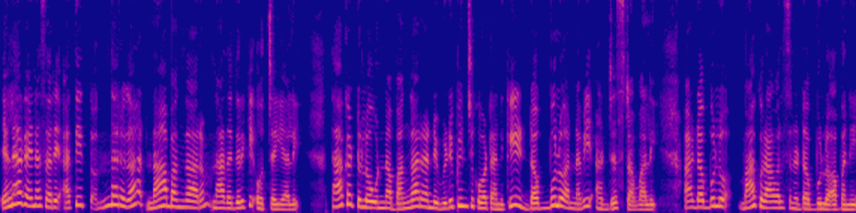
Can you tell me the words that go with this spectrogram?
ఎలాగైనా సరే అతి తొందరగా నా బంగారం నా దగ్గరికి వచ్చేయాలి. తాకట్టులో ఉన్న బంగారాన్ని విడిపించుకోవటానికి డబ్బులు అన్నవి అడ్జస్ట్ అవ్వాలి. ఆ డబ్బులు మాకు రావాల్సిన డబ్బులు అవని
